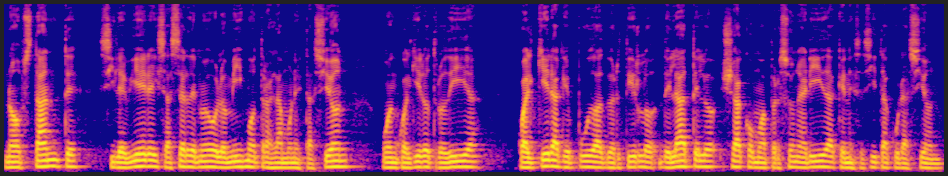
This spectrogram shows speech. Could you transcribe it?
No obstante, si le vierais hacer de nuevo lo mismo tras la amonestación, o en cualquier otro día, cualquiera que pudo advertirlo, delátelo ya como a persona herida que necesita curación.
